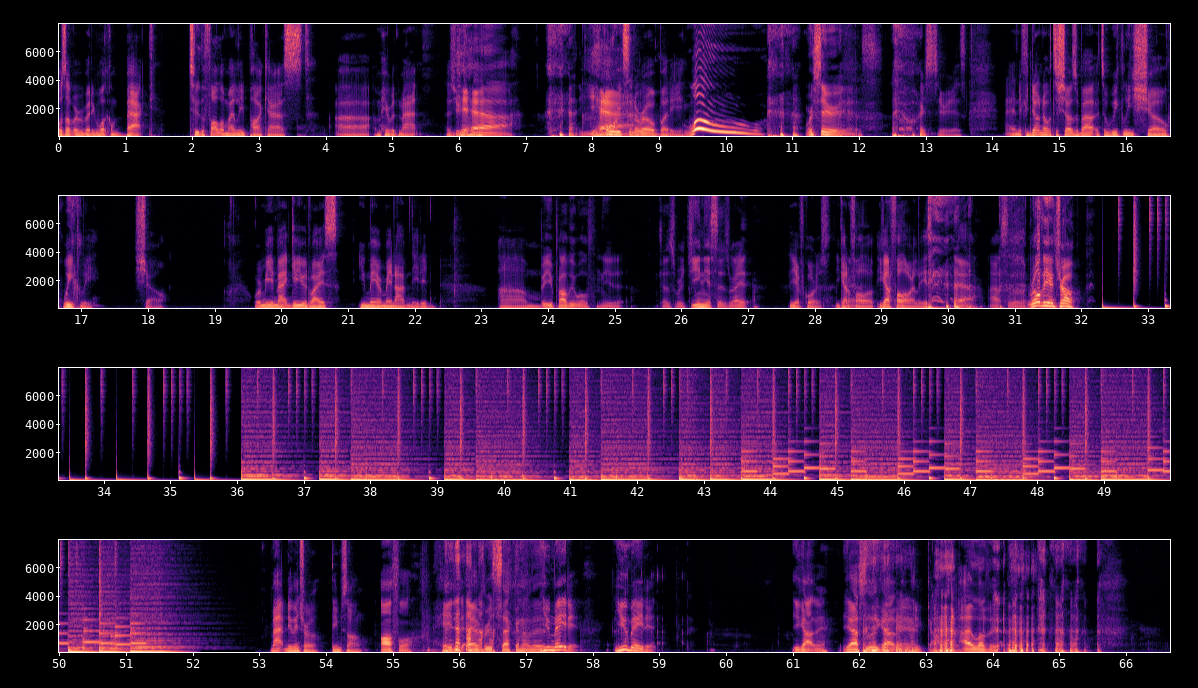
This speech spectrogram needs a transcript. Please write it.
What's up, everybody? Welcome back to the Follow My Lead podcast. Uh, I'm here with Matt, as usual. Yeah. yeah. Four weeks in a row, buddy. Woo! We're serious. We're serious. And if you don't know what the show's about, it's a weekly show, weekly show, where me and Matt give you advice you may or may not have needed. Um, But you probably will need it because we're geniuses, right? Yeah, of course. You gotta Yeah. follow. You gotta follow our lead. Yeah, absolutely. Roll the intro. Matt, new intro theme song. Awful. Hated every second of it. You made it. You made it. You got me. You absolutely got me. You got me. I love it.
